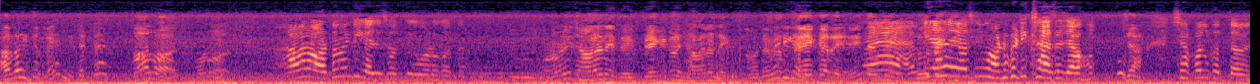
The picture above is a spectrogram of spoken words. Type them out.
ভালোই দেবে ভিতরটা ভালো আছে বড় আছে আমার অটোমেটিক আছে সব থেকে বড় কথা বড়ই ঝামেলা নেই তো ব্রেকে কোনো ঝামেলা নেই আছে? ব্রেকারে এই তো আমি অটোমেটিক ক্লাসে যাও যা সফল করতে হবে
